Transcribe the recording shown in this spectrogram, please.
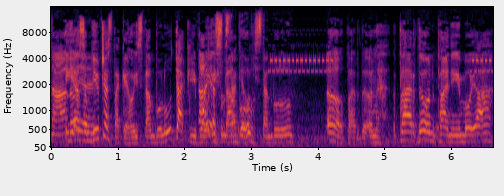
Áno, ja je. som dievča z takého Istanbulu, taký bol A ja som z takého Istanbul. Ó, oh, pardon, pardon, pani moja.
